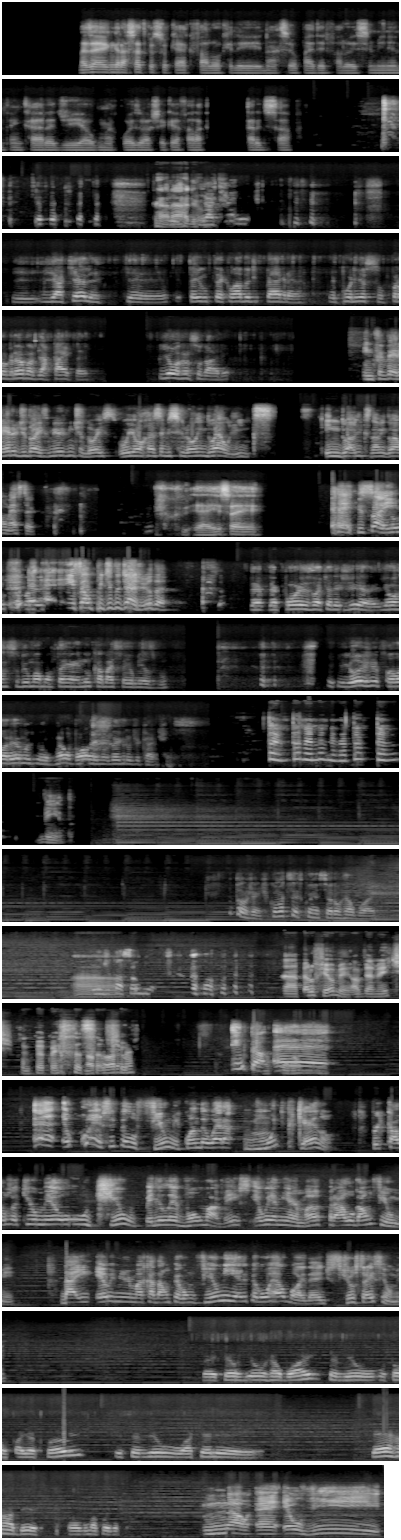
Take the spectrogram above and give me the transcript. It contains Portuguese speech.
Mas é engraçado que o Sukek falou que ele nasceu, o pai dele falou: esse menino tem cara de alguma coisa. Eu achei que ia falar cara de sapo. Caralho. E, e, aquele... e, e aquele que tem um teclado de pedra e por isso programa via carta. Johan Sudari. Em fevereiro de 2022, o Johan se viciou em Duel Links. Em Duel Links, não, em Duel Master. É isso aí. É isso aí. É, é, isso é um pedido de ajuda. De, depois daquele dia, Johan subiu uma montanha e nunca mais o mesmo. e hoje falaremos de Hellboy no Dentro de Caixas. Vinheta. Então, gente, como é que vocês conheceram o Hellboy? Ah, Indicação do. ah, pelo filme, obviamente. Como que eu conheço o Doutor, filme? né? Então, é... é. Eu conheci pelo filme quando eu era muito pequeno. Por causa que o meu tio, ele levou uma vez, eu e a minha irmã, pra alugar um filme. Daí eu e minha irmã, cada um pegou um filme e ele pegou o Hellboy. Daí a gente assistiu os três filmes. Daí você viu o Hellboy, você viu o Tom Fire Fury e você viu aquele Terra AD ou alguma coisa assim. Não, é, eu vi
